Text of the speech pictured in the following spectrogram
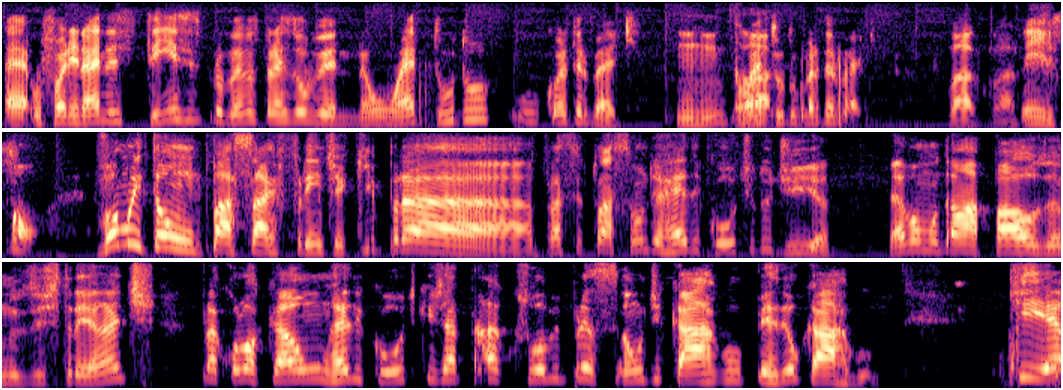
É, o 49ers tem esses problemas para resolver. Não é tudo o quarterback. Uhum, não é claro. é tudo o quarterback. Claro, claro. É isso. Bom, vamos então passar à frente aqui para a situação de head coach do dia. Né? Vamos dar uma pausa nos estreantes para colocar um head coach que já está sob pressão de cargo, perdeu cargo. Que é,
